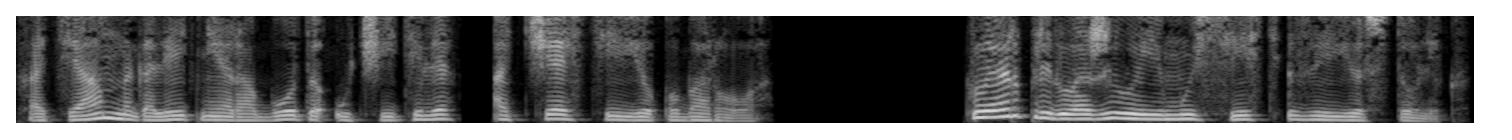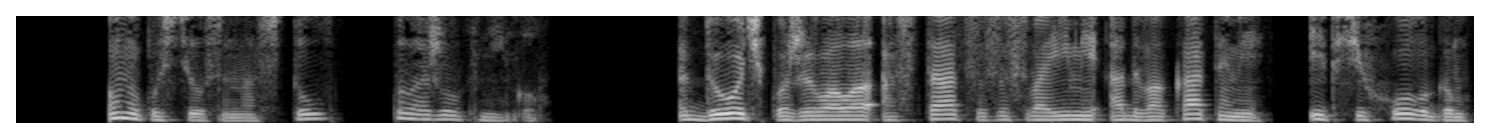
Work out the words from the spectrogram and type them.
хотя многолетняя работа учителя отчасти ее поборола. Клэр предложила ему сесть за ее столик. Он опустился на стул, положил книгу. Дочь пожелала остаться со своими адвокатами и психологом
